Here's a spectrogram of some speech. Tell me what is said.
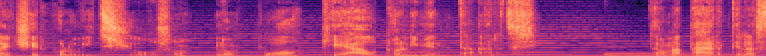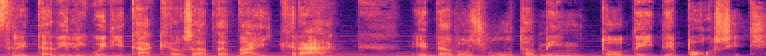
Ma il circolo vizioso non può che autoalimentarsi. Da una parte la stretta di liquidità causata dai crack e dallo svuotamento dei depositi,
